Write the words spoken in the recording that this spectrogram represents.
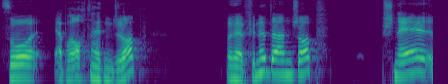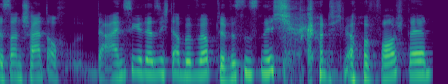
so, er braucht halt einen Job und er findet da einen Job. Schnell ist anscheinend auch der Einzige, der sich da bewirbt. Wir wissen es nicht, könnte ich mir aber vorstellen.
